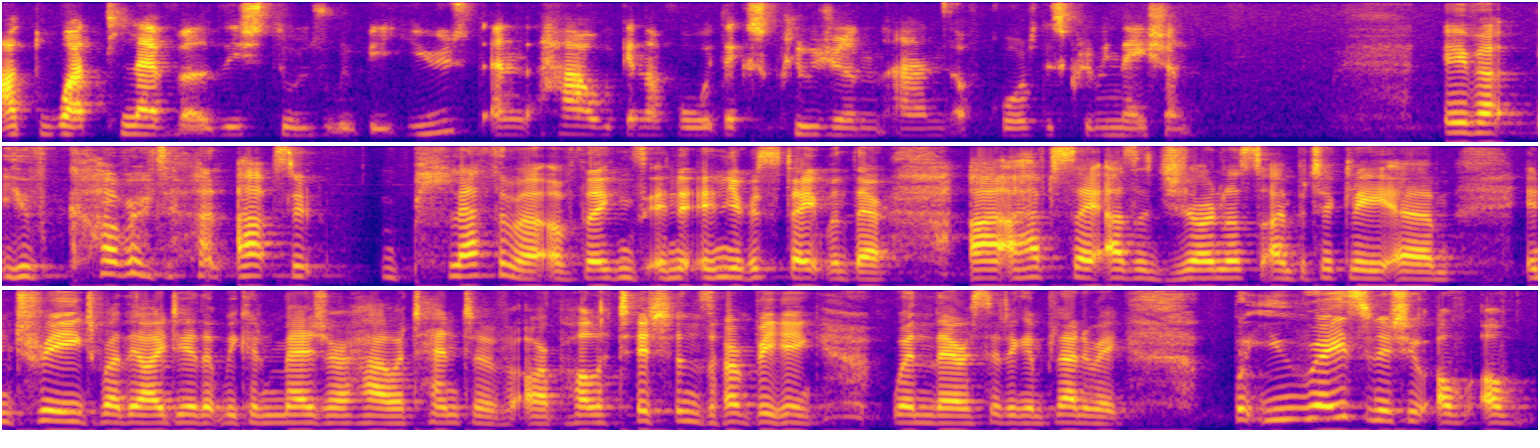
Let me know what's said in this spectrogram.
at what level these tools will be used and how we can avoid exclusion and of course discrimination. Eva, you've covered an absolute plethora of things in, in your statement there. Uh, I have to say, as a journalist, I'm particularly um, intrigued by the idea that we can measure how attentive our politicians are being when they're sitting in plenary. But you raised an issue of, of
